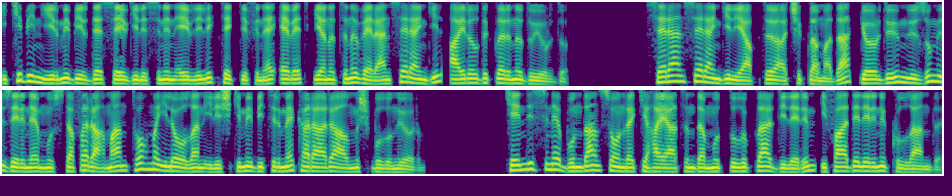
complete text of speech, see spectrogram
2021'de sevgilisinin evlilik teklifine evet yanıtını veren Serengil, ayrıldıklarını duyurdu. Seren Serengil yaptığı açıklamada, gördüğüm lüzum üzerine Mustafa Rahman Tohma ile olan ilişkimi bitirme kararı almış bulunuyorum. Kendisine bundan sonraki hayatında mutluluklar dilerim ifadelerini kullandı.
